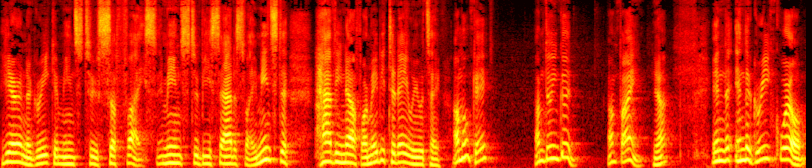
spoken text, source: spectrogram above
here in the Greek, it means to suffice. It means to be satisfied. It means to have enough. Or maybe today we would say, I'm okay. I'm doing good. I'm fine. Yeah. In the, in the Greek world,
